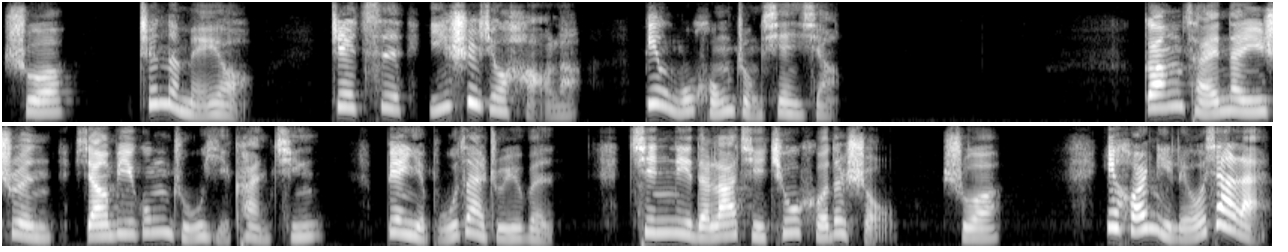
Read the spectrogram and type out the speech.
说：“真的没有，这次一试就好了，并无红肿现象。”刚才那一瞬，想必公主已看清。便也不再追问，亲昵地拉起秋荷的手，说：“一会儿你留下来，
